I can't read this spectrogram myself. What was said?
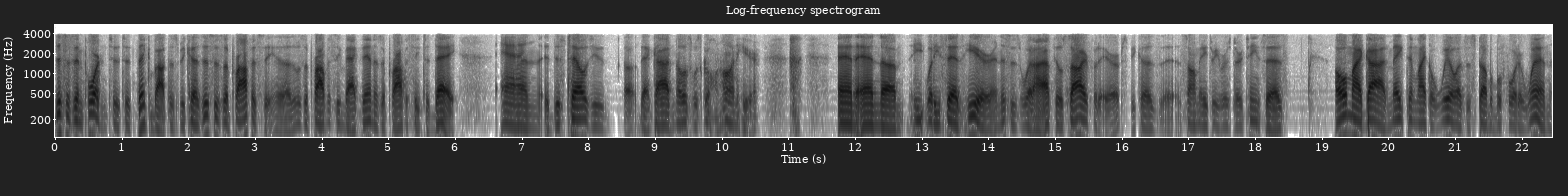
this is important to to think about this because this is a prophecy. Uh, it was a prophecy back then, as a prophecy today, and it just tells you uh, that God knows what's going on here. and and um, he, what he says here, and this is what I, I feel sorry for the Arabs because uh, Psalm 83 verse 13 says, "Oh my God, make them like a wheel as a stubble before the wind."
